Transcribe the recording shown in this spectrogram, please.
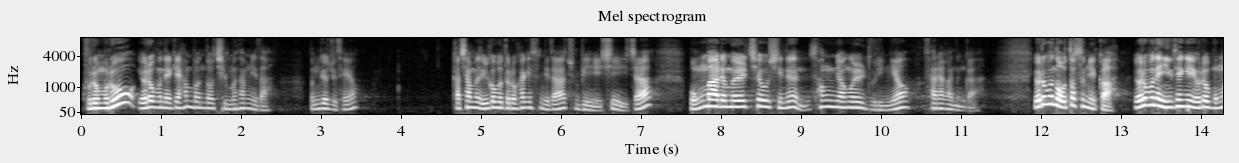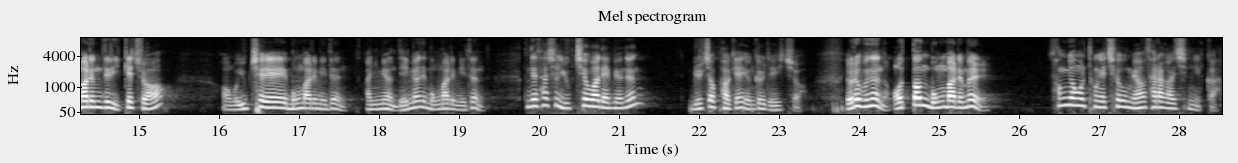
그러므로 여러분에게 한 번 더 질문합니다. 넘겨주세요. 같이 한번 읽어보도록 하겠습니다. 준비 시작. 목마름을 채우시는 성령을 누리며 살아가는가? 여러분은 어떻습니까? 여러분의 인생에 여러 목마름들이 있겠죠. 어, 뭐 육체의 목마름이든 아니면 내면의 목마름이든 근데 사실 육체와 내면은 밀접하게 연결되어 있죠. 여러분은 어떤 목마름을 성령을 통해 채우며 살아가십니까?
